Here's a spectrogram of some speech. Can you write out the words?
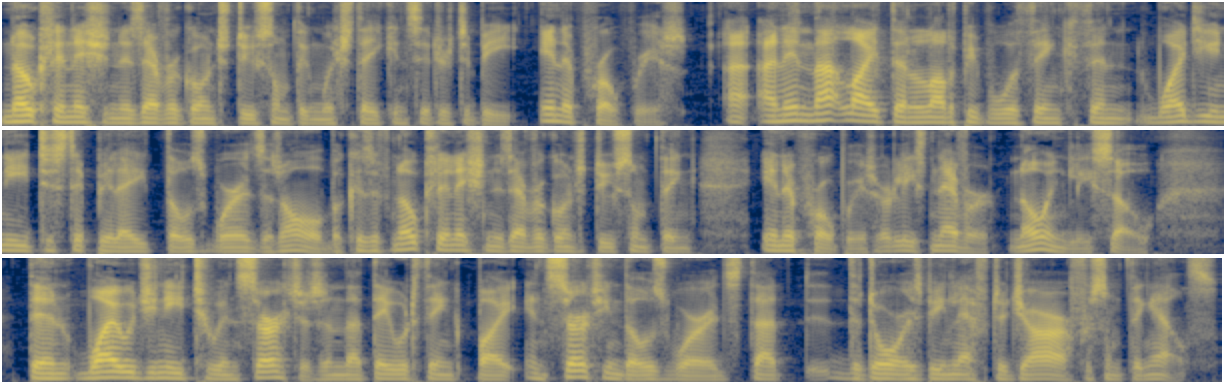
no clinician is ever going to do something which they consider to be inappropriate. And in that light, then a lot of people would think, then why do you need to stipulate those words at all? Because if no clinician is ever going to do something inappropriate, or at least never knowingly so, then why would you need to insert it? And that they would think by inserting those words that the door is being left ajar for something else.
